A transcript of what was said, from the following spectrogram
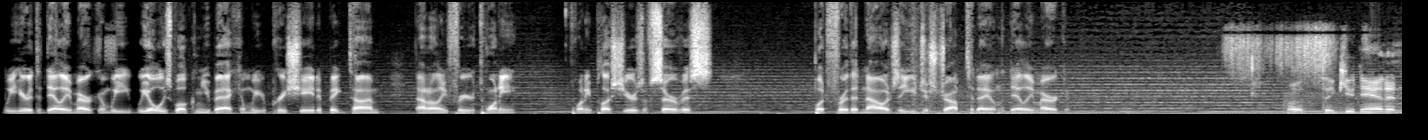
we here at the Daily American, we we always welcome you back and we appreciate it big time, not only for your 20, 20 plus years of service, but for the knowledge that you just dropped today on the Daily American. Well, thank you, Dan, and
